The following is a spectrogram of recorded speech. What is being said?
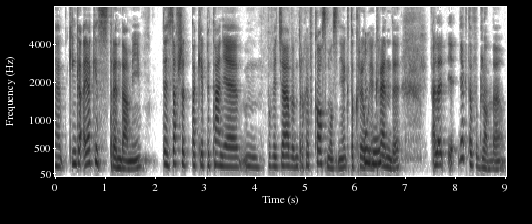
E, Kinga, a jak jest z trendami? To jest zawsze takie pytanie, mm, powiedziałabym, trochę w kosmos, nie? Kto kreuje mhm. trendy. Ale jak to wygląda?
